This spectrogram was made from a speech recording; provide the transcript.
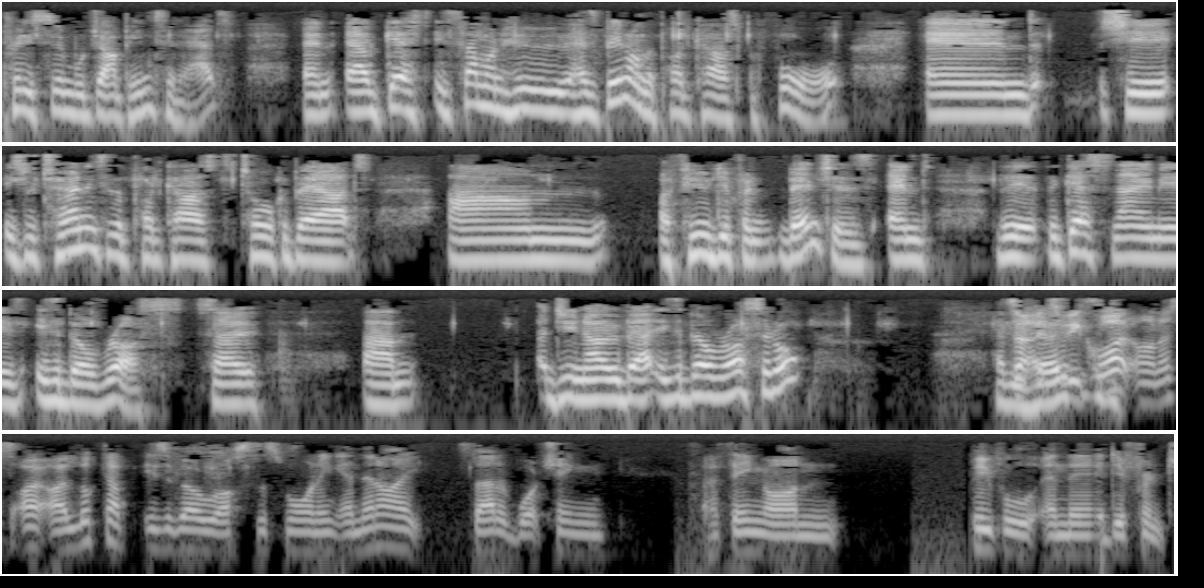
pretty soon we'll jump into that. And our guest is someone who has been on the podcast before, and she is returning to the podcast to talk about um, a few different ventures and the the guest's name is Isabel Ross. So, um, do you know about Isabel Ross at all? Have so, to be quite honest, I, I, looked up Isabel Ross this morning, and then I started watching a thing on people and their different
